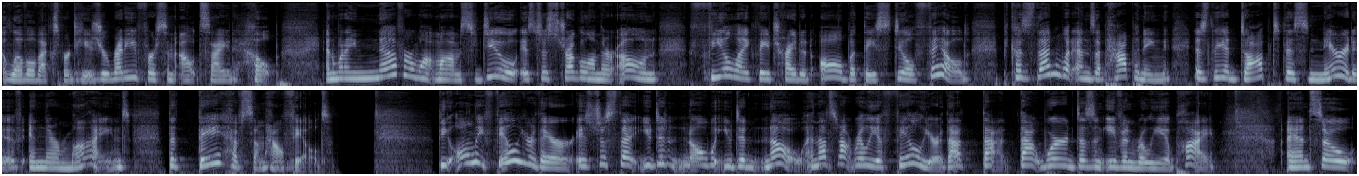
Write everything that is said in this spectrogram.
level of expertise. You're ready for some outside help. And what I never want moms to do is to struggle on their own, feel like they tried it all, but they still failed. Because then what ends up happening is they adopt this narrative in their mind that they have somehow failed. The only failure there is just that you didn't know what you didn't know, and that's not really a failure. That that that word doesn't even really apply. And so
